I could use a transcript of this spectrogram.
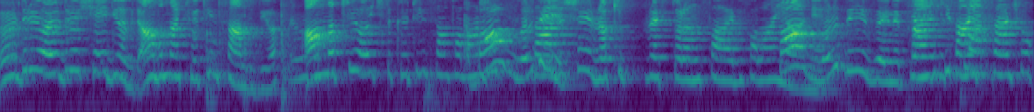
Öldürüyor öldürüyor şey diyor bir de. Ama bunlar kötü insandı diyor. Evet. Anlatıyor de kötü insan falan Ya değil. bazıları Sadece değil. şey rakip restoranı sahibi falan yani. Bazıları değil Zeynep. Sanki yani sanki Hitman, sen çok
